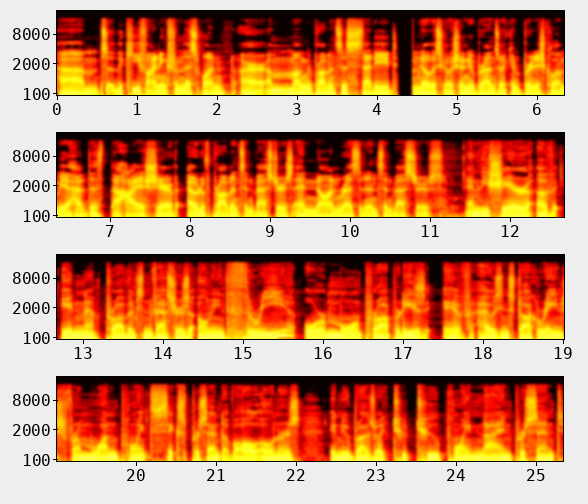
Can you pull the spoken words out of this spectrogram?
Um, so the key findings from this one are among the provinces studied, Nova Scotia, New Brunswick, and British Columbia had the, the highest share of out of province investors and non residence investors. And the share of in province investors owning three or more properties if housing stock ranged from 1.6% of all owners in New Brunswick to 2.9%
